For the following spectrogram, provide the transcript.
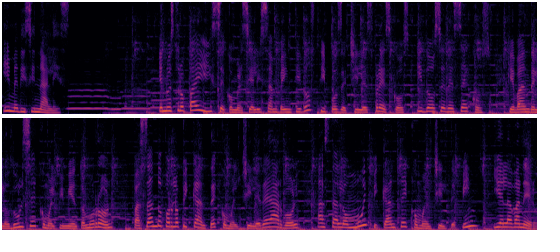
y medicinales. En nuestro país se comercializan 22 tipos de chiles frescos y 12 de secos, que van de lo dulce como el pimiento morrón, pasando por lo picante como el chile de árbol, hasta lo muy picante como el chiltepín y el habanero.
